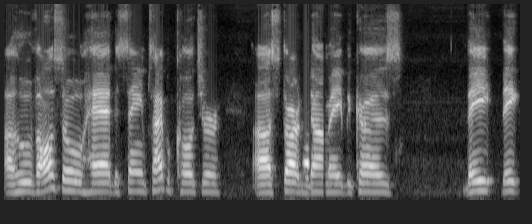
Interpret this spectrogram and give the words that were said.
uh, who've also had the same type of culture uh, start to dominate because they they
